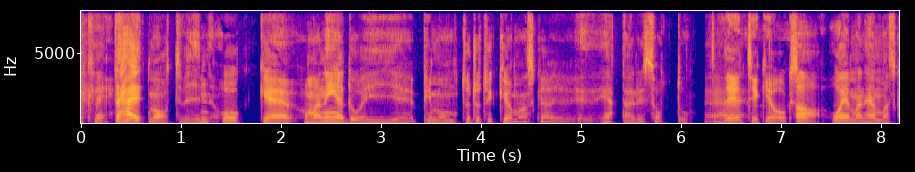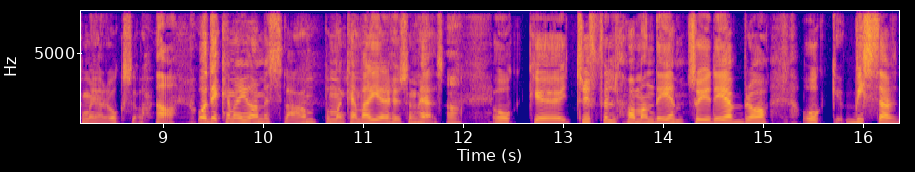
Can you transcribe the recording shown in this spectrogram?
Okej. Det här är ett matvin och eh, om man är då i eh, Piemonte då tycker jag man ska eh, äta risotto. Det tycker jag också. Ja, och är man hemma ska man göra det också. Ja. Och det kan man göra med svamp och man kan variera hur som helst. Ja. Och eh, tryffel har man det så är det bra. Och vissa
